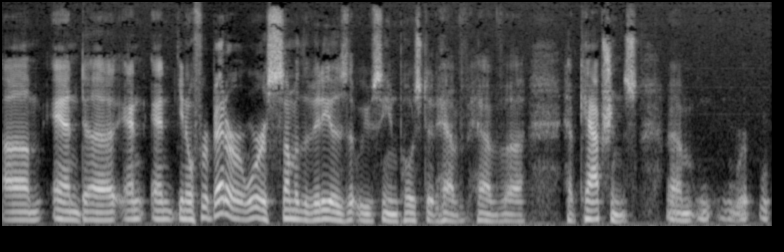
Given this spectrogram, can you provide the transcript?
um, and uh, and and you know, for better or worse, some of the videos that we've seen posted have have uh, have captions. Um, re-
